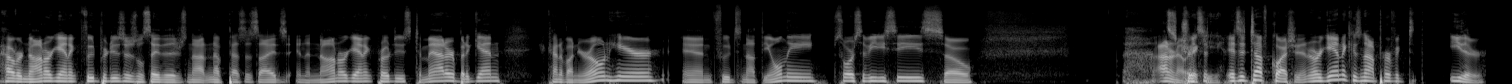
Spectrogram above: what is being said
However, non organic food producers will say that there's not enough pesticides in the non organic produce to matter. But again, you're kind of on your own here, and food's not the only source of EDCs. So I don't It's know. It's a, it's a tough question. And organic is not perfect either.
